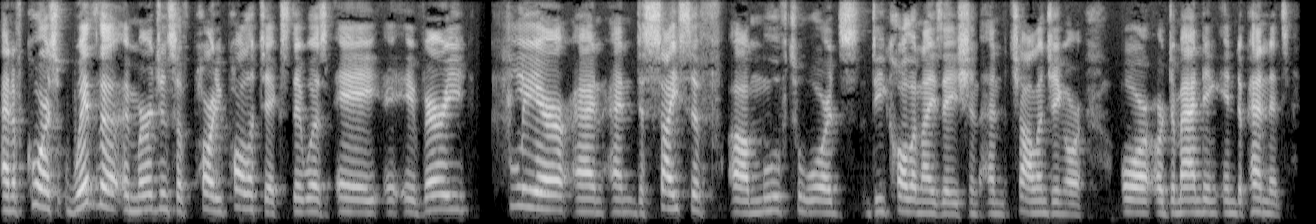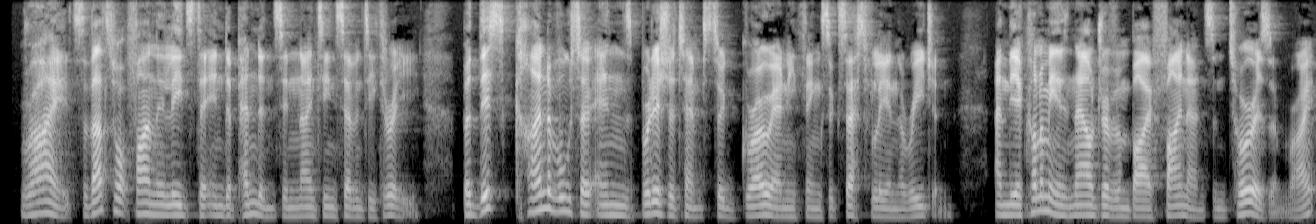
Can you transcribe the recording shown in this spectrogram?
And of course, with the emergence of party politics, there was a, a, a very clear and, and decisive uh, move towards decolonization and challenging or, or, or demanding independence. Right. So that's what finally leads to independence in 1973. But this kind of also ends British attempts to grow anything successfully in the region. And the economy is now driven by finance and tourism, right?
